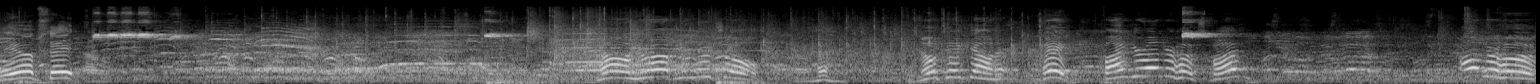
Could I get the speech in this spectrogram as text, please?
Stay up, stay. No, you're up. You're neutral. No takedown. Hey, find your underhooks, bud. Underhook.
